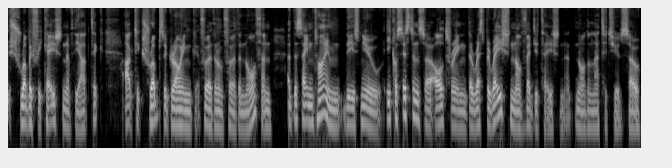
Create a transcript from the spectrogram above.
shrubbification of the Arctic. Arctic shrubs are growing further and further north, and at the same time, these new ecosystems are altering the respiration of vegetation at northern latitudes. So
